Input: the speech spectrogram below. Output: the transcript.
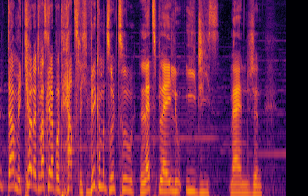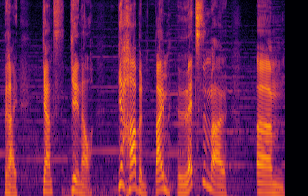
Und damit, ja Leute, was geht ab und herzlich willkommen zurück zu Let's Play Luigi's Mansion 3. Ganz genau. Wir haben beim letzten Mal, ähm,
